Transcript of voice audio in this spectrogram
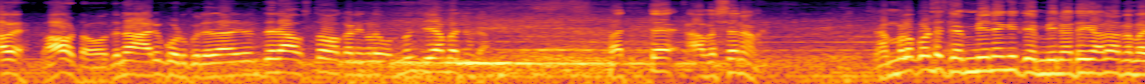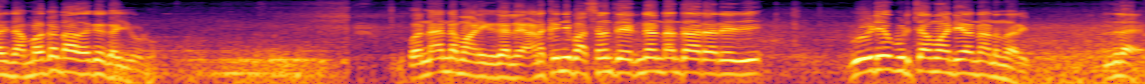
ആവേ ആവട്ടോ. അതിന് ആരും കൊടുക്കില്ല എന്തൊരു അവസ്ഥ നോക്കാൻ നിങ്ങൾ ഒന്നും ചെയ്യാൻ പറ്റില്ല പറ്റ അവശനാണ്. നമ്മളെ കൊണ്ട് ചെമ്മീനെങ്കിൽ ചെമ്മീനായിട്ട് ഇയാൾ പറഞ്ഞ മാതിരി നമ്മളെ കൊണ്ട് അതൊക്കെ കഴിയുള്ളൂ. പൊന്നാന്റെ മാണിക്കല്ലേ? അണക്കിഞ്ഞ് ഭക്ഷണം തരുന്നുണ്ട് എന്താ പറയുക വീഡിയോ പിടിച്ചാൽ വേണ്ടിയാണ്ടാണെന്ന് അറിയും. മനസ്സിലായോ?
